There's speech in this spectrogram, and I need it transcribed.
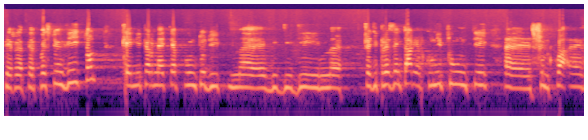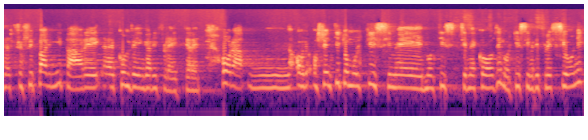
per, per questo invito che mi permette appunto di, mm, eh, di, di, di mm, cioè di presentare alcuni punti eh, qua, eh, sui quali mi pare eh, convenga riflettere. Ora mh, ho, ho, sentito moltissime, moltissime, cose, moltissime riflessioni,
